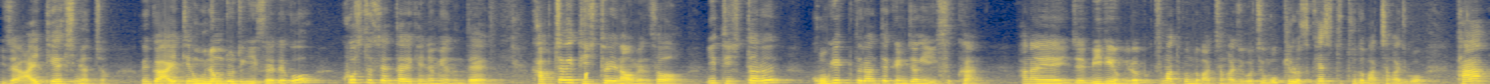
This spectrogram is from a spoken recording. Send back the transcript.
이제 IT의 핵심이었죠. 그러니까 IT는 운영 조직이 있어야 되고 코스트 센터의 개념이었는데 갑자기 디지털이 나오면서 이 디지털은 고객들한테 굉장히 익숙한 하나의 이제 미디움 이런 스마트폰도 마찬가지고 지금 오큘러스 캐스트 2도 마찬가지고 다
